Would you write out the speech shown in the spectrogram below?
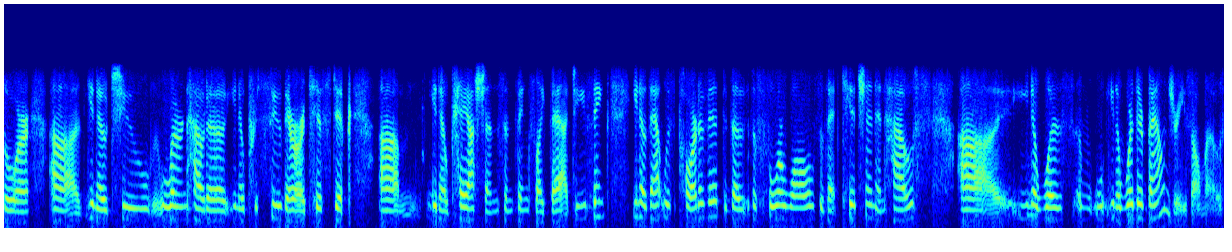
or, uh, you know, to learn how to, you know, pursue their artistic um, you know, passions and things like that. Do you think, you know, that was part of it? The the four walls of that kitchen and house, uh, you know, was, you know, were there boundaries almost?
